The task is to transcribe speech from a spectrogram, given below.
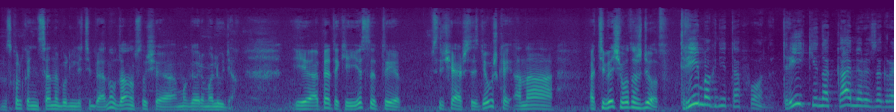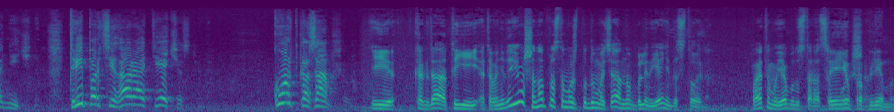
насколько они ценны были для тебя. Ну, в данном случае мы говорим о людях. И опять-таки, если ты встречаешься с девушкой, она от тебя чего-то ждет. Три магнитофона, три кинокамеры заграничных, три портсигара отечественных, куртка замшевая. И когда ты ей этого не даешь, она просто может подумать, а, ну, блин, я недостойна. Поэтому я буду стараться Это больше. ее проблемы.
